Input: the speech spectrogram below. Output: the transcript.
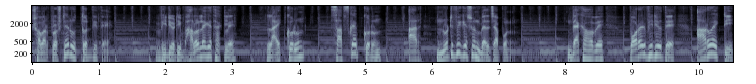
সবার প্রশ্নের উত্তর দিতে। ভিডিওটি ভালো লেগে থাকলে লাইক করুন, সাবস্ক্রাইব করুন আর নোটিফিকেশন বেল চাপুন। দেখা হবে পরের ভিডিওতে আরও একটি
